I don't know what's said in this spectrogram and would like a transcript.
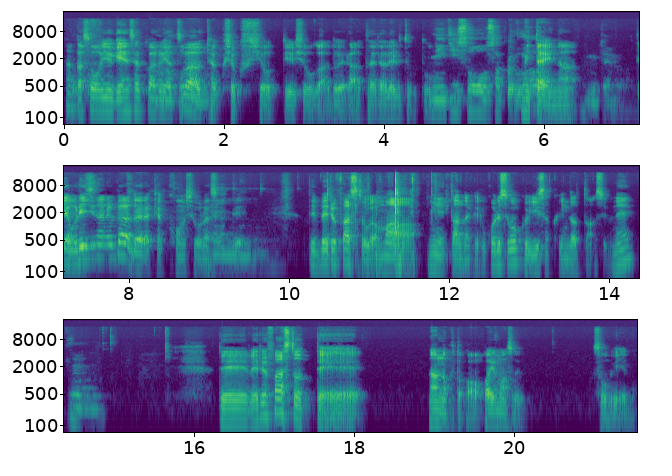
なんかそういう原作あるやつは、脚色賞っていう賞がどうやら与えられるってことを。二次創作はみたいな。みたいな。で、オリジナルがどうやら脚本賞らしくて、うんで、ベルファストがまあ見に行ったんだけど、これすごくいい作品だったんですよね。うんで、ベルファストって何のことかわかります？そういえば。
